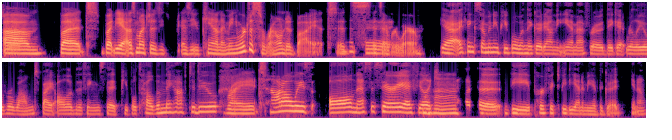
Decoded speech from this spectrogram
Sure. Um, but but yeah, as much as as you can. I mean, we're just surrounded by it. It's it. it's everywhere. Yeah, I think so many people, when they go down the EMF road, they get really overwhelmed by all of the things that people tell them they have to do. Right. It's not always all necessary. I feel mm-hmm. like let the the perfect be the enemy of the good, you know?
